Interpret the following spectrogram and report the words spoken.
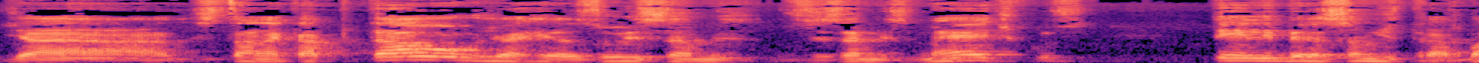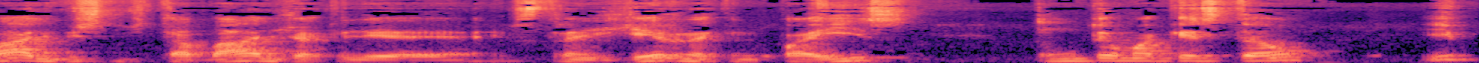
já está na capital, já realizou exames, os exames médicos, tem liberação de trabalho, visto de trabalho, já que ele é estrangeiro né, aqui no país. Então tem uma questão e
